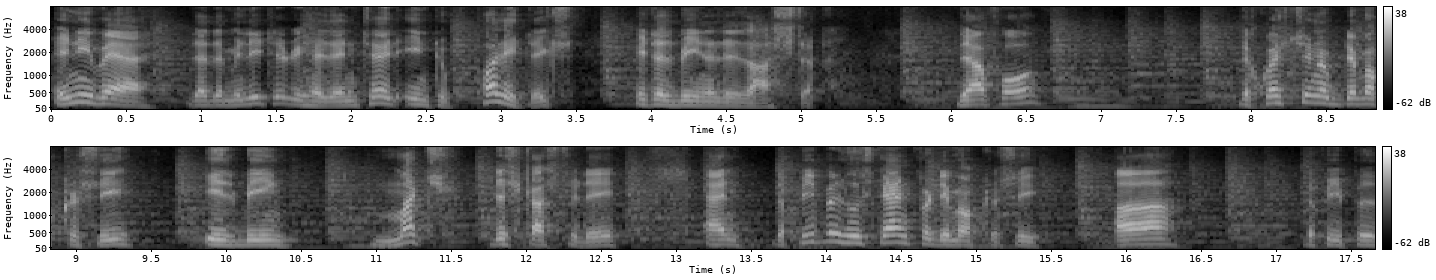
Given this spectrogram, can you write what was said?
anywhere that the military has entered into politics, it has been a disaster. Therefore, the question of democracy is being much discussed today and the people who stand for democracy are the people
